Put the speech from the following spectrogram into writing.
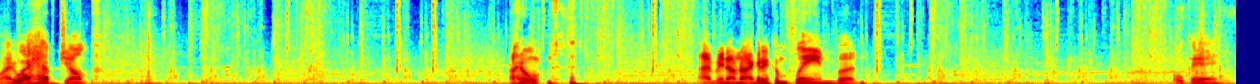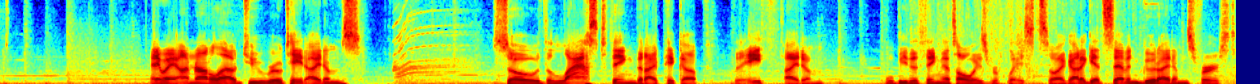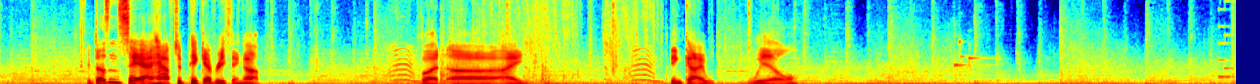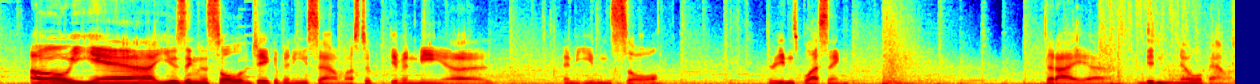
Why do I have jump? I don't... I mean, I'm not gonna complain, but... Okay. Anyway, I'm not allowed to rotate items. So the last thing that I pick up, the eighth item, will be the thing that's always replaced. So I gotta get seven good items first. It doesn't say I have to pick everything up. But uh, I think I will. Oh yeah, using the soul of Jacob and Esau must have given me uh, an Eden's soul, or Eden's blessing, that I uh, didn't know about.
